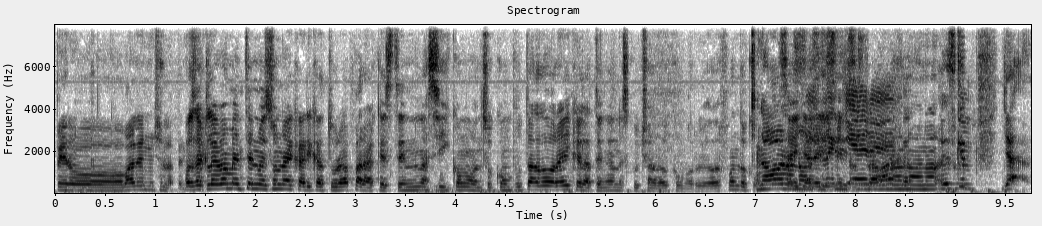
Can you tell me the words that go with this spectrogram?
pero vale mucho la pena. O sea, claramente no es una caricatura para que estén así como en su computadora y que la tengan escuchando como ruido de fondo. Como No, no, no, sí, no, no, no. Es que ya,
